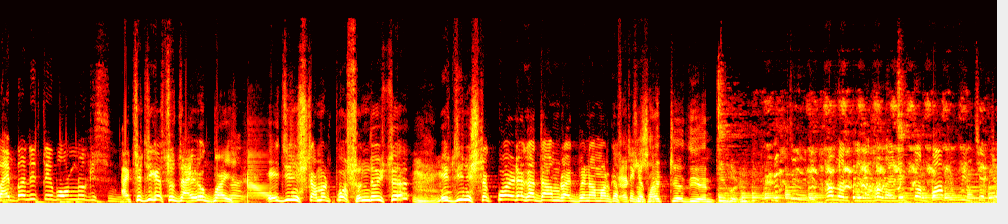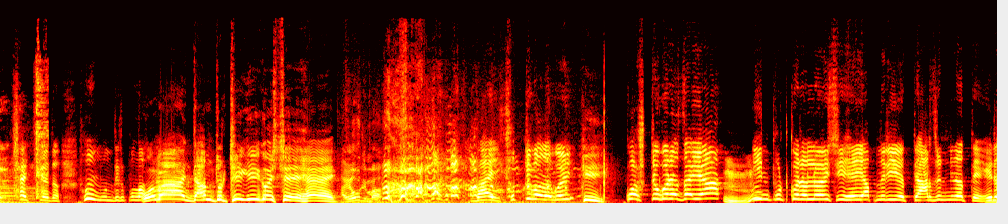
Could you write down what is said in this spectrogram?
ভাইবা নিতে অন্য কিছু। আচ্ছা ঠিক আছে যাই হোক ভাই। এই জিনিসটা আমার পছন্দ হইছে। এই জিনিসটা কয় টাকা দাম রাখবেন আমার কাছ থেকে? ষাটটা দিয়েন। ও ভাই দাম তো ঠিকই কইছে হ্যাঁ। ভাই সত্যি কথা কই? কি? কষ্ট করে যাইয়া ইনপুট করে লইছি হেই আপনার ইয়েতে আর্জেন্টিনাতে এর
